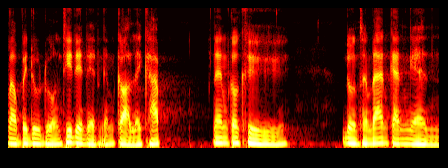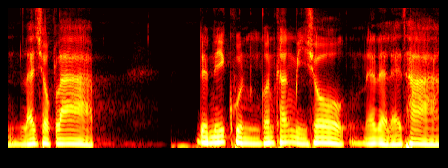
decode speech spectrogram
เราไปดูดวงที่เด่นๆกันก่อนเลยครับ นั่นก็คือ ดวงทางด้านการเงินและโชคลาภ เดือนนี้คุณค่อนข้างมีโชคในหลายๆทาง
